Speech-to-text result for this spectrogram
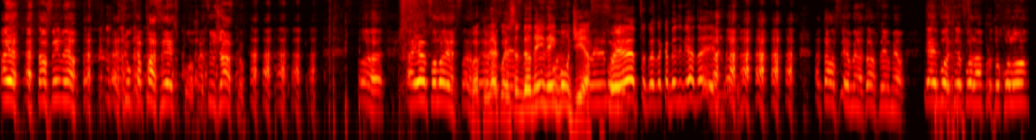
Aí, é, tava feio mesmo. Parecia um capacete, pô. Parecia o Jasper. Porra. Aí ele falou isso. foi a primeira coisa. Você não deu nem, nem bom dia. Nem Foi, dia. é, precisa cortar cabelo de viado aí. Tava feio mesmo, tava feio mesmo. E aí você foi lá, protocolou.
